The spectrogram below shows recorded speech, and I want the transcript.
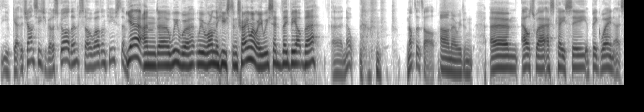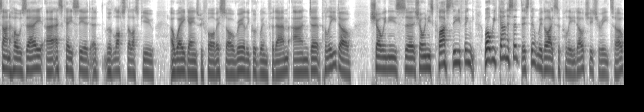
you get the chances, you've got to score them. So well done, Houston. yeah, and uh, we were we were on the Houston train, weren't we? We said they'd be up there. Uh, no, not at all. Oh no, we didn't. Um, elsewhere, SKC, a big win at San Jose. Uh, SKC had, had lost the last few away games before this, so really good win for them. And uh, Pulido showing his uh, showing his class. Do you think? Well, we kind of said this, didn't we? The likes of Pulido, Chicharito,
